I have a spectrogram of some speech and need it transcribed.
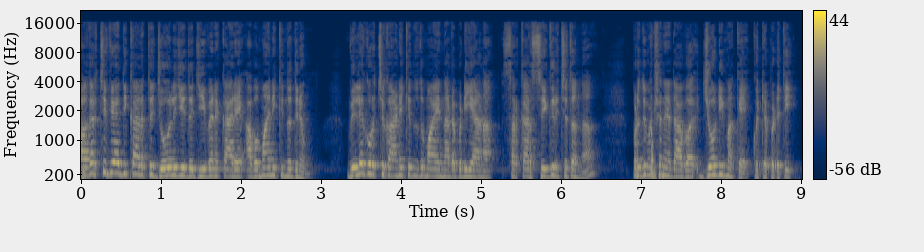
പകർച്ചവ്യാധി കാലത്ത് ജോലി ചെയ്ത ജീവനക്കാരെ അപമാനിക്കുന്നതിനും വില കുറച്ച് കാണിക്കുന്നതുമായ നടപടിയാണ് സർക്കാർ സ്വീകരിച്ചതെന്ന് പ്രതിപക്ഷ നേതാവ് ജോഡി മക്കെ കുറ്റപ്പെടുത്തി.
